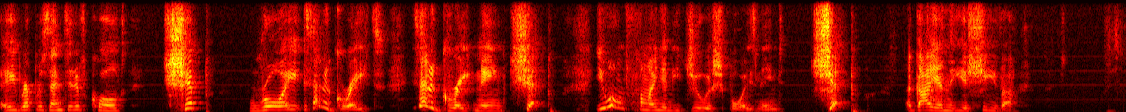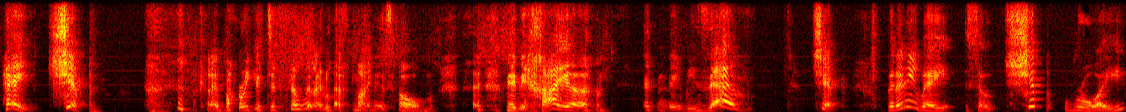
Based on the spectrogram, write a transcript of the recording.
a representative called Chip Roy? Is that a great? Is that a great name, Chip? You won't find any Jewish boys named Chip. A guy in the yeshiva. Hey, Chip. Can I borrow your tefillin? I left mine at home. Maybe Chaya. maybe Zev, Chip. But anyway, so Chip Roy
